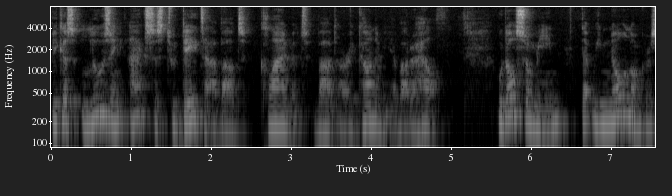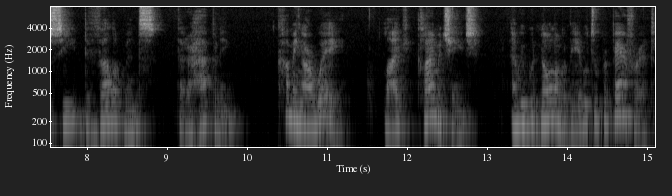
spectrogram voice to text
because losing access to data about climate, about our economy, about our health would also mean that we no longer see developments that are happening coming our way, like climate change, and we would no longer be able to prepare for it.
